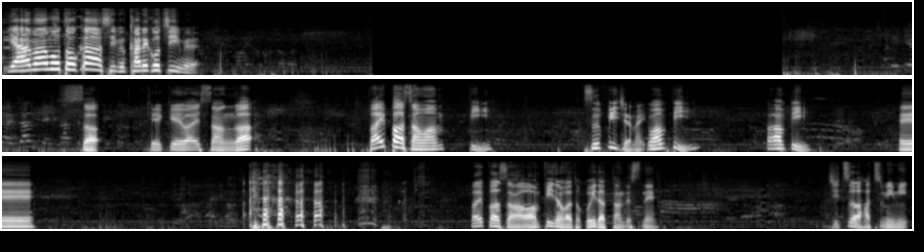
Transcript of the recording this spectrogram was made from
ー、山本カーシム金子チームさあ KKY さんがバイパーさん 1P?2P じゃない？1P?1P? えー バイパーさんは 1P の方が得意だったんですね実は初耳。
